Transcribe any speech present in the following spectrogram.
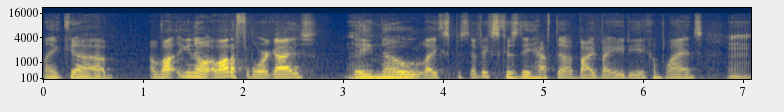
Like uh, a lot, you know, a lot of floor guys they Mhm. know like specifics because they have to abide by ADA compliance, Mm.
